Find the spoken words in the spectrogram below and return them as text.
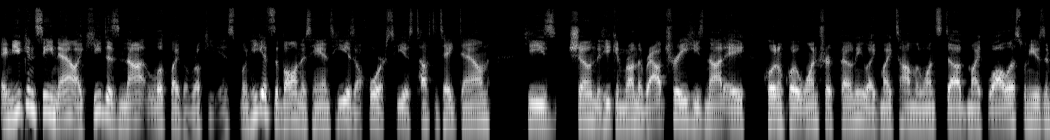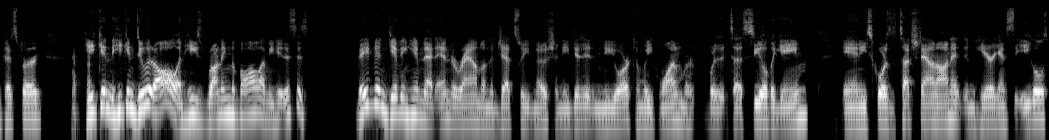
And you can see now, like, he does not look like a rookie. Is when he gets the ball in his hands, he is a horse. He is tough to take down. He's shown that he can run the route tree. He's not a quote unquote one trick pony like Mike Tomlin once dubbed Mike Wallace when he was in Pittsburgh. he can he can do it all, and he's running the ball. I mean, this is they've been giving him that end around on the jet sweep motion. He did it in New York in Week One, where, where to seal the game, and he scores a touchdown on it. And here against the Eagles,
